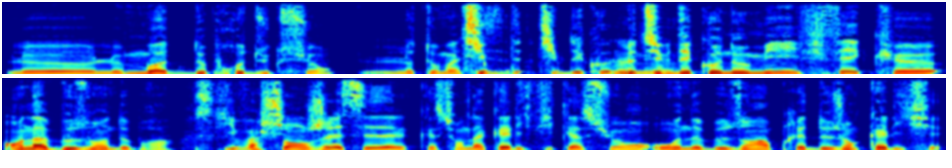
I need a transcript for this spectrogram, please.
le, le mode de production, l'automatisme, type d'économie, le type d'économie fait que on a besoin de bras. Ce qui va changer, c'est la question de la qualification où on a besoin après de gens qualifiés.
